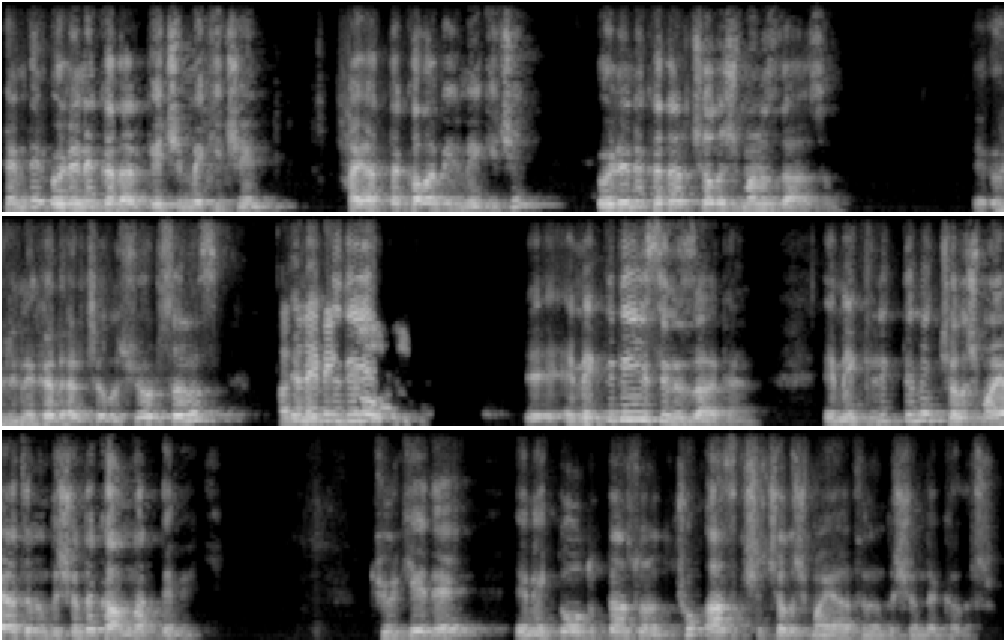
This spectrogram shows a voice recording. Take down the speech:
hem de ölene kadar geçinmek için, hayatta kalabilmek için ölene kadar çalışmanız lazım. E, ölene kadar çalışıyorsanız zaten emekli, emekli değil. E, emekli değilsiniz zaten. Emeklilik demek çalışma hayatının dışında kalmak demek. Türkiye'de emekli olduktan sonra çok az kişi çalışma hayatının dışında kalır.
